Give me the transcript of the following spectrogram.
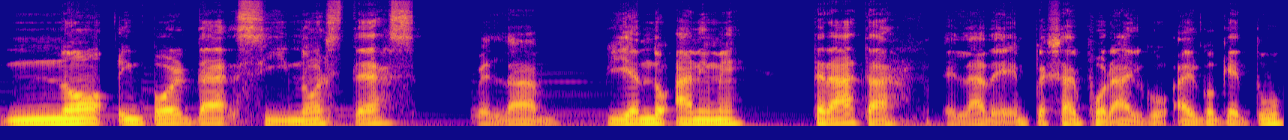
No importa si no estás, ¿verdad? Viendo anime, trata, ¿verdad? De empezar por algo, algo que tú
